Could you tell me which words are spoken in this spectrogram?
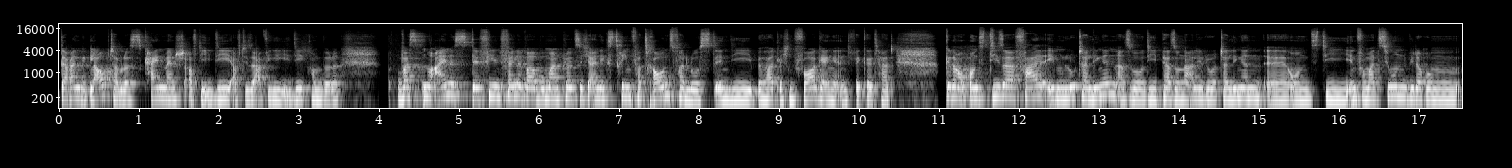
daran geglaubt habe, dass kein Mensch auf die Idee, auf diese abwegige Idee kommen würde was nur eines der vielen Fälle war, wo man plötzlich einen extremen Vertrauensverlust in die behördlichen Vorgänge entwickelt hat. Genau, und dieser Fall eben Lothar Lingen, also die Personalie Lothar Lingen äh, und die Informationen wiederum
